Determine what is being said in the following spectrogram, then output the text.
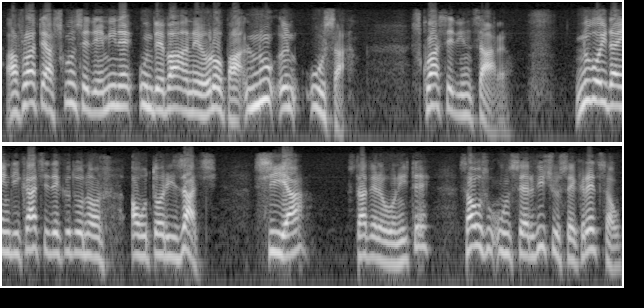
aflate ascunse de mine undeva în Europa, nu în USA, scoase din țară. Nu voi da indicații decât unor autorizați SIA, Statele Unite, sau un serviciu secret sau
